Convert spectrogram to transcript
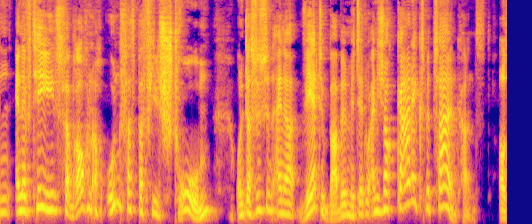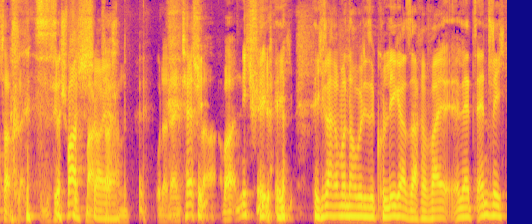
NFTs verbrauchen auch unfassbar viel Strom und das ist in einer Wertebubble, mit der du eigentlich noch gar nichts bezahlen kannst. Außer vielleicht Schwarzmarktsachen oder dein Tesla, aber nicht viel. Ich, ich, ich lache immer noch über diese Kollega-Sache, weil letztendlich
